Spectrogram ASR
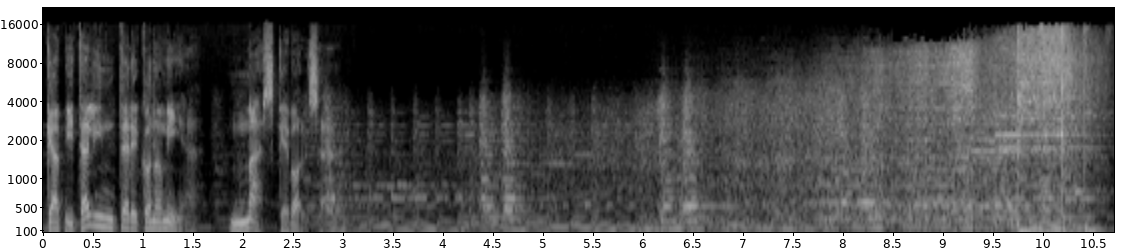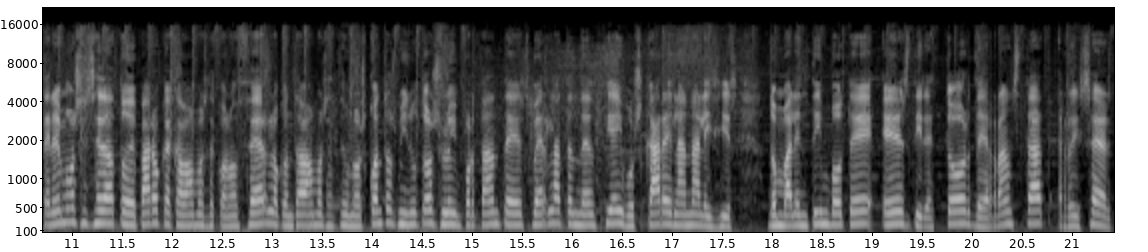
Capital Intereconomía, más que bolsa. Tenemos ese dato de paro que acabamos de conocer, lo contábamos hace unos cuantos minutos. Lo importante es ver la tendencia y buscar el análisis. Don Valentín Bote es director de Randstad Research.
